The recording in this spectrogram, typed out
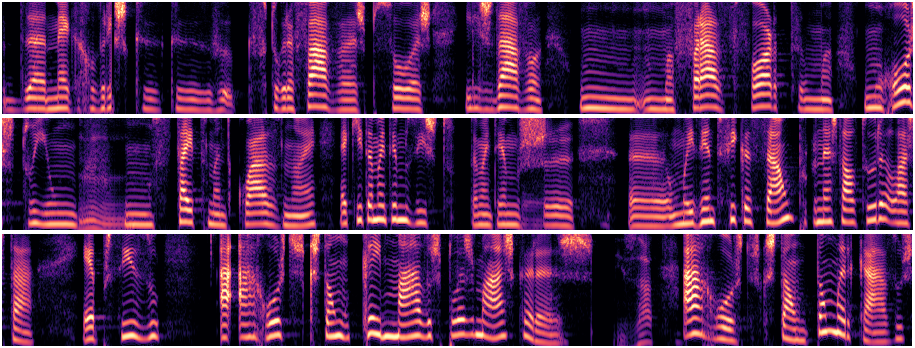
da Meg Rodrigues, que, que, que, fotografava as pessoas e lhes dava um, uma frase forte, uma, um rosto e um, hum. um statement quase, não é? Aqui também temos isto, também temos. É uh, uma identificação, porque nesta altura, lá está, é preciso. Há, há rostos que estão queimados pelas máscaras. Exato. Há rostos que estão tão marcados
